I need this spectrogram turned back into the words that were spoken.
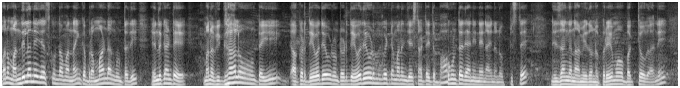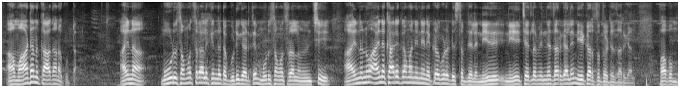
మనం మందిర్లోనే చేసుకుందామన్నా ఇంకా బ్రహ్మాండంగా ఉంటుంది. ఎందుకంటే మన విగ్రహాలు ఉంటాయి. అక్కడ దేవదేవుడు ఉంటాడు. దేవదేవుడు ముంగట్నే మనం చేసినట్టయితే బాగుంటుంది అని నేను ఆయన నొప్పిస్తే నిజంగా నా మీద ఉన్న ప్రేమో భక్తో కానీ ఆ మాటను కాదనకుట్ట ఆయన మూడు సంవత్సరాల కిందట గుడి కడితే మూడు సంవత్సరాల నుంచి ఆయనను ఆయన కార్యక్రమాన్ని నేను ఎక్కడ కూడా డిస్టర్బ్ చేయలేదు. నీ నీ చేతుల మీదనే జరగాలి నీ ఖర్చుతోటే జరగాలి. పాపం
